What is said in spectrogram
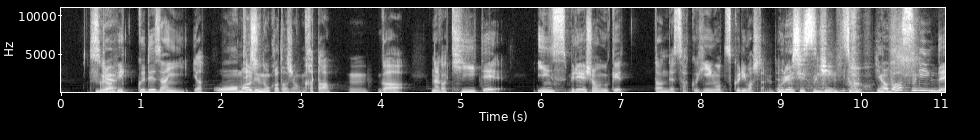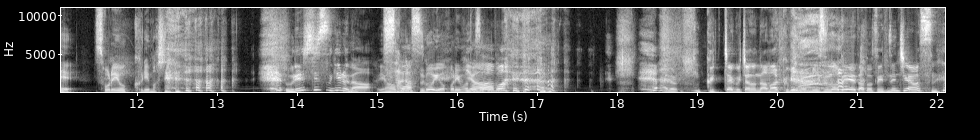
グラフィックデザインやっおおマジの方じゃん。方うん。がなんか聞いてインスピレーションを受けたんで作品を作りましたみたいな。嬉しすぎん？そう。やばすぎん？でそれをくれました。嬉しすぎるな、やば。差がすごいよ堀本や像とばい。あのぐっちゃぐちゃの生首の水のデータと全然違いますね。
